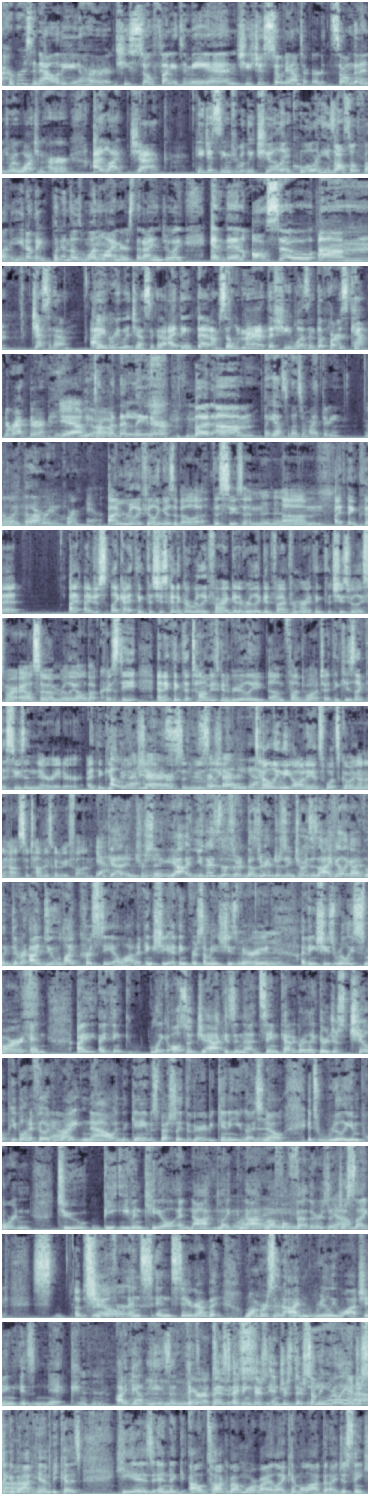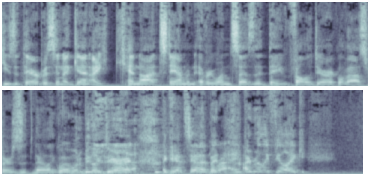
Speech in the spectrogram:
her personality, her she's so funny to me, and she's just so down to earth. So I'm gonna enjoy watching her. I like Jack. He just seems really chill and cool, and he's also funny. You know, they put in those one-liners that I enjoy, and then also um, Jessica. I agree with Jessica. I think that I'm so mad that she wasn't the first camp director. Yeah. we Yeah. talk about that later. but um, but yeah, so those are my three. I like that. Who I'm rooting for. yeah. I'm really feeling Isabella this season. Mm-hmm. Um, I think that I, I just like I think that she's going to go really far. I get a really good vibe from her. I think that she's really smart. I also am really all about Christy, and I think that Tommy's going to be really um, fun to watch. I think he's like the season narrator. I think he's Oh, going to for be sure. the person who's For like sure. Yeah. telling the audience what's going on in the house. So Tommy's going to be fun. Yeah. Yeah, interesting. Yeah, you guys, those are those are interesting choices. I feel like I have like different. I do like Christy a lot. I think she. I think for something she's very. Mm-hmm. I think she's really smart, and I. I think like also Jack is in that same category. Like they're just chill people, and I feel like Yeah. right now in the game, especially at the very beginning, you Mm-hmm. guys know it's really important to be even keel and not like not ruffle feathers and just like s- chill and and stay your ground. But one person that I'm really watching is Nick. I think he's a therapist. I think there's interest. There's something really interesting about him because he is, and I'll talk about more why I like him a lot. But I just think he's a therapist. And again, I cannot stand when everyone says that they follow Derrick Levasseur. They're like, "Well, I want to be like Derrick." I can't stand that. But Right. I really feel like.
